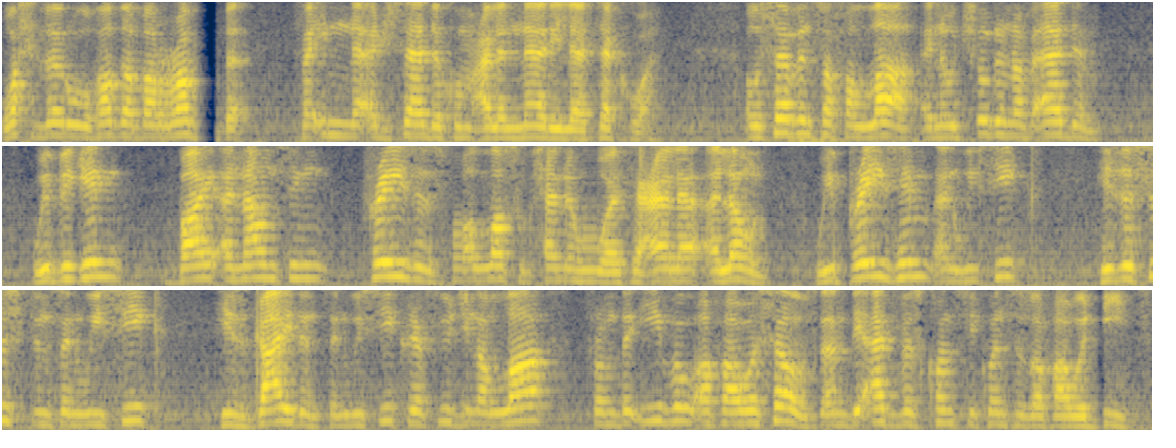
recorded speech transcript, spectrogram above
واحذروا غضب الرب فإن أجسادكم على النار لا تكوى. O servants of Allah and O children of Adam, we begin by announcing praises for Allah subhanahu wa ta'ala alone. We praise Him and we seek His assistance and we seek His guidance and we seek refuge in Allah from the evil of ourselves and the adverse consequences of our deeds.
